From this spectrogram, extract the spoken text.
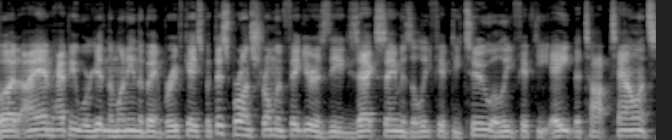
but I am happy we're getting the Money in the Bank briefcase. But this Braun Strowman figure is the exact same as Elite 52, Elite 58, the top talents,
